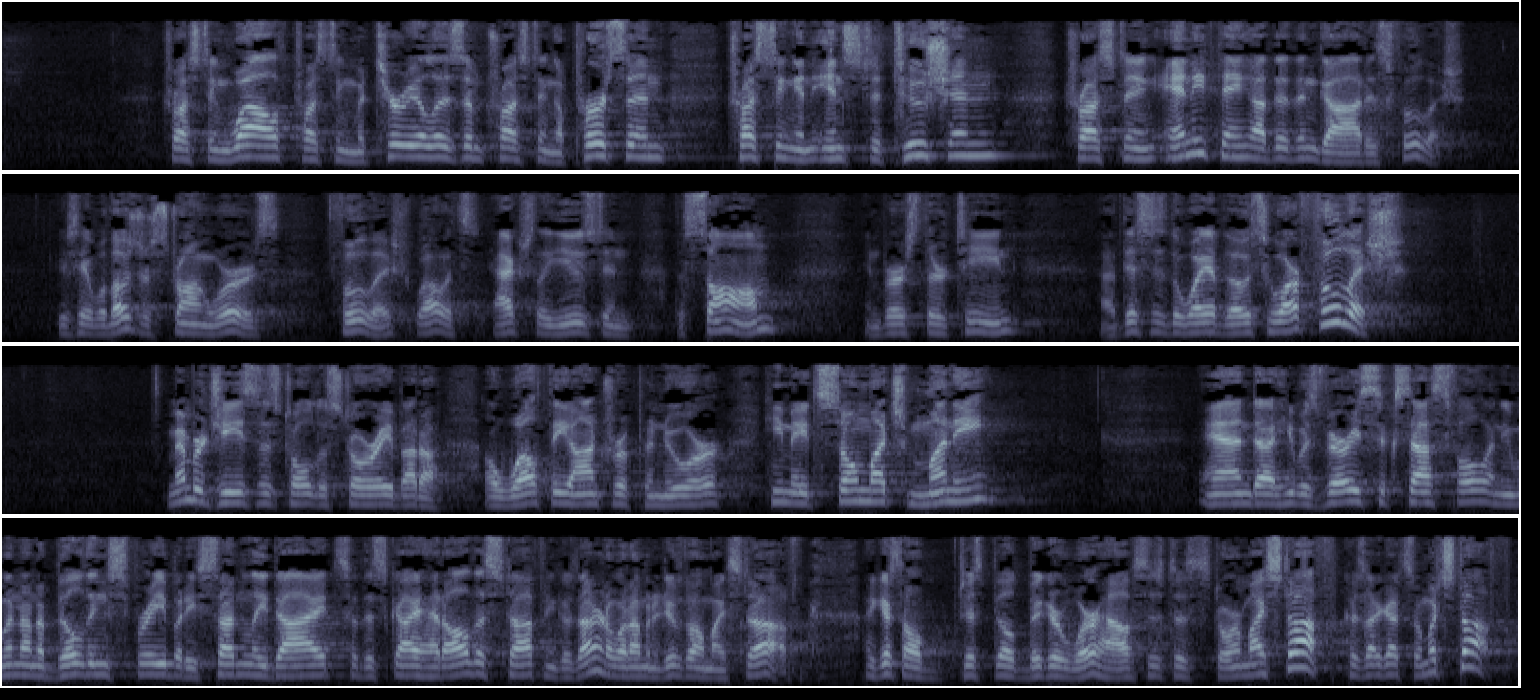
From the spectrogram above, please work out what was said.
Trusting wealth, trusting materialism, trusting a person, trusting an institution, trusting anything other than God is foolish. You say, well, those are strong words. Foolish. Well, it's actually used in the Psalm in verse 13. Uh, this is the way of those who are foolish. Remember, Jesus told a story about a, a wealthy entrepreneur. He made so much money and uh, he was very successful and he went on a building spree, but he suddenly died. So this guy had all this stuff and he goes, I don't know what I'm going to do with all my stuff. I guess I'll just build bigger warehouses to store my stuff because I got so much stuff.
